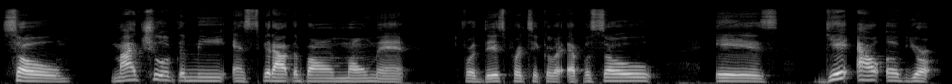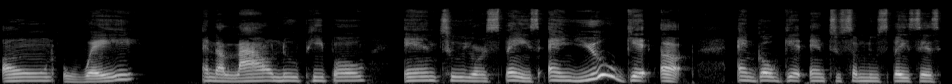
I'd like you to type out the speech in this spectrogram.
So, my chew up the meat and spit out the bone moment for this particular episode is get out of your own way and allow new people into your space and you get up and go get into some new spaces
